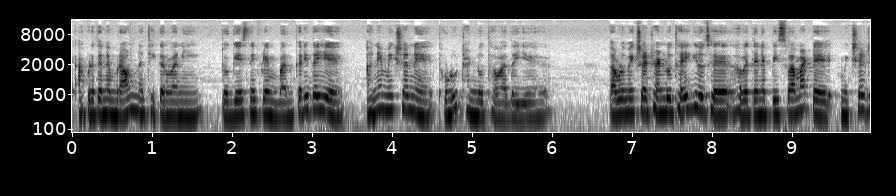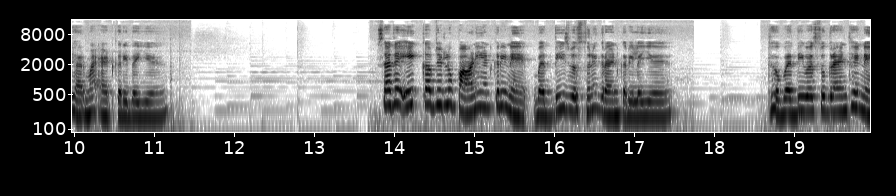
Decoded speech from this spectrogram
આપણે તેને બ્રાઉન નથી કરવાની. તો ગેસની ફ્લેમ બંધ કરી દઈએ અને મિક્સરને થોડું ઠંડુ થવા દઈએ. તો આપણું મિક્સર ઠંડુ થઈ ગયું છે, હવે તેને પીસવા માટે મિક્સર જારમાં એડ કરી દઈએ. સાથે એક કપ જેટલું પાણી એડ કરીને બધી જ વસ્તુને ગ્રાઇન્ડ કરી લઈએ. તો બધી વસ્તુ ગ્રાઇન્ડ થઈને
